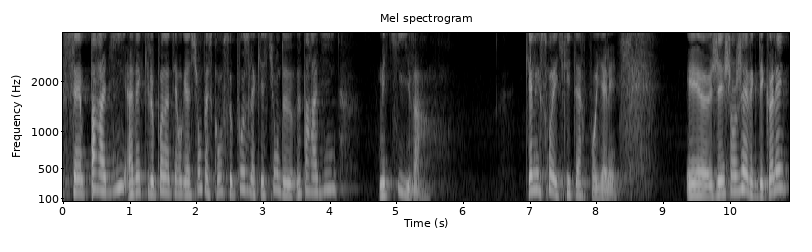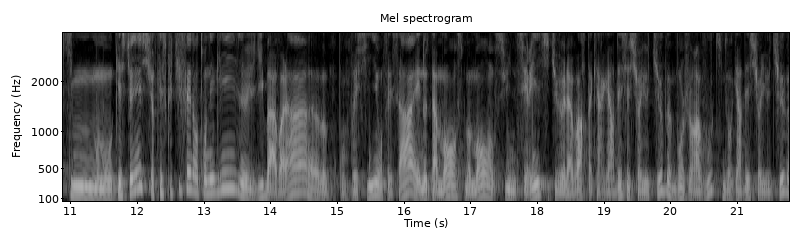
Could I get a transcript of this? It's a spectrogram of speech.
c'est un paradis avec le point d'interrogation parce qu'on se pose la question de le paradis, mais qui y va? Quels sont les critères pour y aller? Et euh, j'ai échangé avec des collègues qui m'ont questionné sur qu'est-ce que tu fais dans ton église. Je dis bah voilà, euh, on fait ci, on fait ça, et notamment en ce moment on suit une série. Si tu veux la voir, t'as qu'à regarder, c'est sur YouTube. Bonjour à vous qui nous regardez sur YouTube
